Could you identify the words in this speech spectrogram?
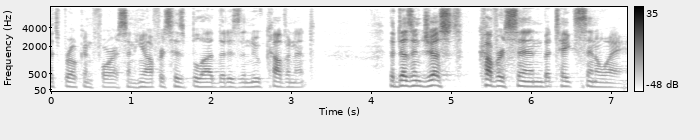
that's broken for us, and he offers his blood that is the new covenant that doesn't just cover sin, but takes sin away.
